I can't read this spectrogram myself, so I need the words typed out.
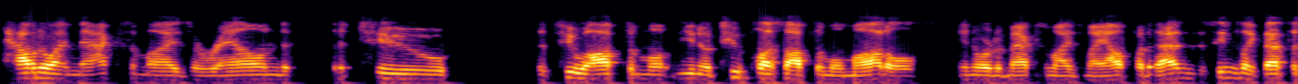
how do I maximize around the two the two optimal you know two plus optimal models in order to maximize my output. That it seems like that's a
